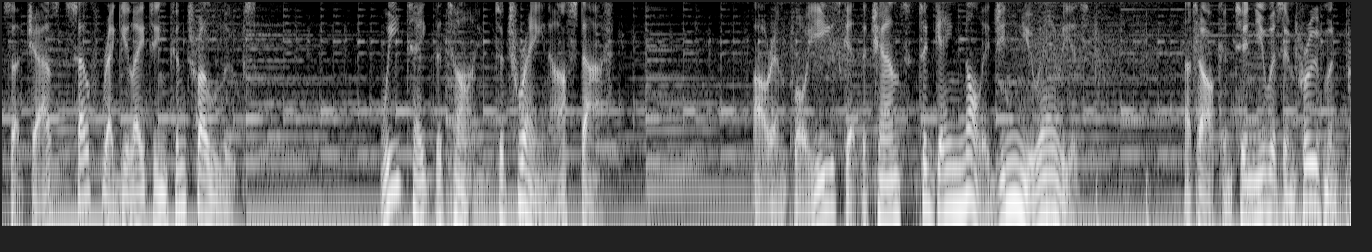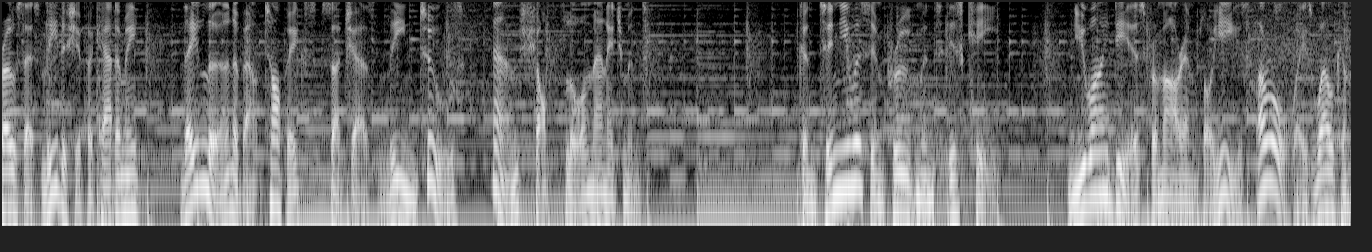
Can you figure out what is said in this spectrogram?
such as self-regulating control loops. We take the time to train our staff our employees get the chance to gain knowledge in new areas. At our Continuous Improvement Process Leadership Academy, they learn about topics such as lean tools and shop floor management. Continuous improvement is key. New ideas from our employees are always welcome.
